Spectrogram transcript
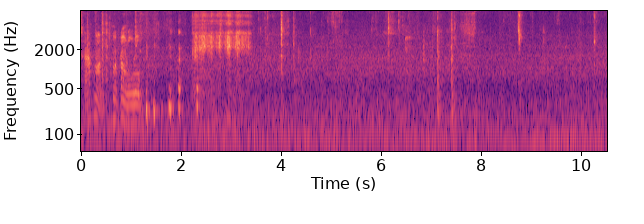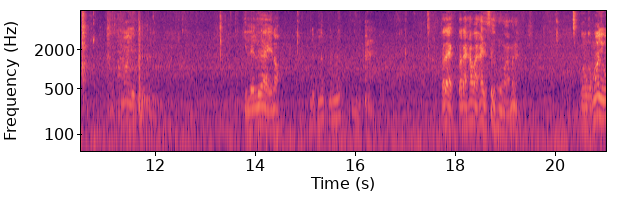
ช้าห่อนห่อนต้องลงลงหม้ออยู่ กินเรื่อยๆเนาะ นึบนึบนึบนึบตอนแรกตอนแรกเข้ามาให้ซื้อหัวมันนะหอมกับหม้ออยู่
